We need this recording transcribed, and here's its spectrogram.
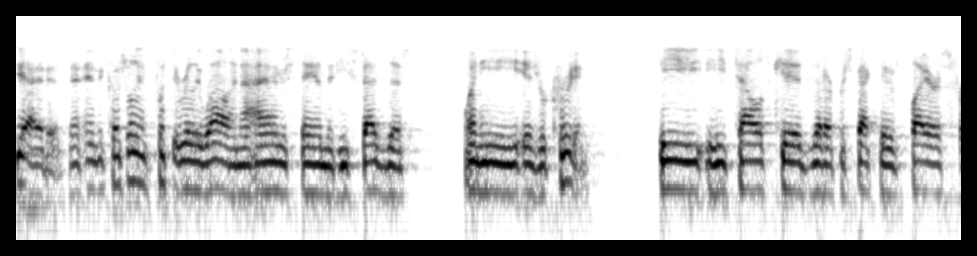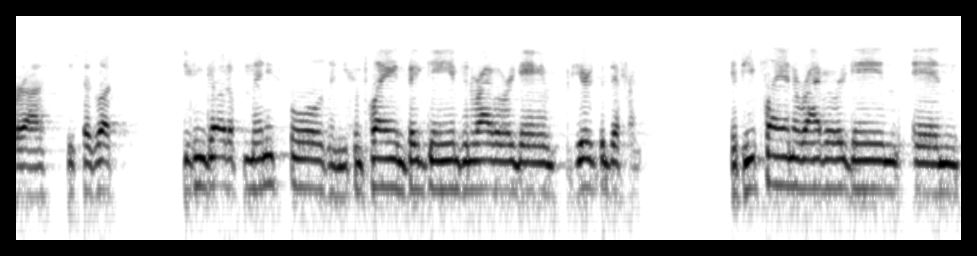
yeah, it is. And, and Coach Williams puts it really well. And I understand that he says this when he is recruiting. He he tells kids that are prospective players for us. He says, look, you can go to many schools and you can play in big games and rivalry games, but here's the difference. If you play in a rivalry game in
